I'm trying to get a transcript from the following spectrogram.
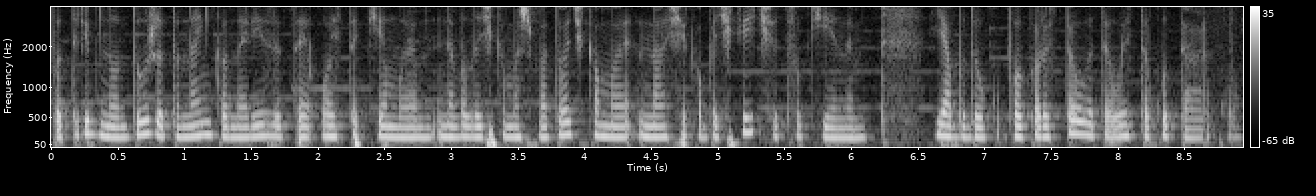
потрібно дуже тоненько нарізати ось такими невеличкими шматочками наші кабачки чи цукіни. Я буду використовувати ось таку терку.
